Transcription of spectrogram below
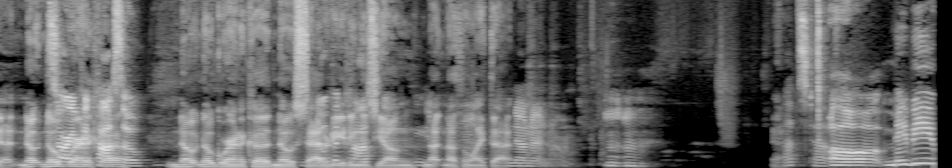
Yeah. No. No. Sorry, Guernica. Picasso. No, no Guernica, no Saturday eating is young, Mm. not nothing like that. No, no, no. mm-mm. That's tough. Oh, maybe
